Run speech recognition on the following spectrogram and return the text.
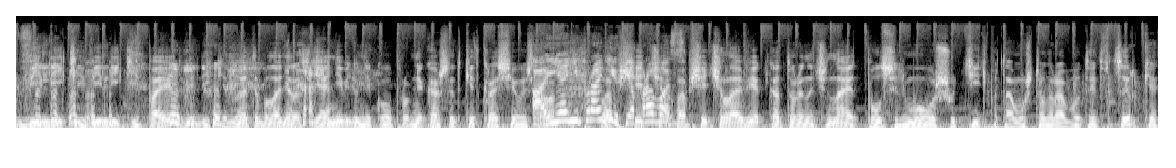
великий, великий поэт, великий. Но это был один раз. Я не видел никакого, про- мне кажется, это какие-то красивые А слова. я не про них, я про вас. Вообще человек, который начинает полседьмого шутить, потому что он работает в цирке,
